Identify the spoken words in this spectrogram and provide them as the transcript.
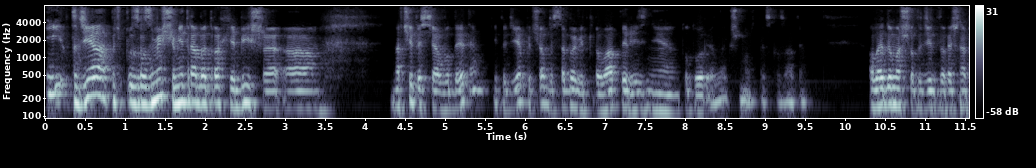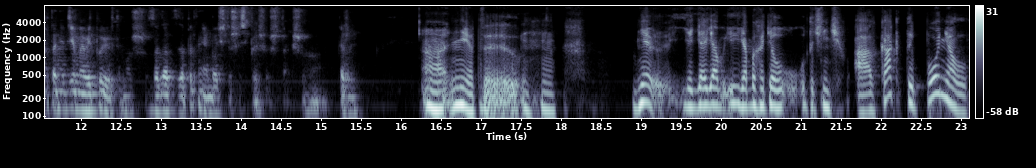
І тоді я зрозумів, що мені треба трохи більше е, навчитися водити, і тоді я почав для себе відкривати різні туторіали, якщо можна так сказати. Але я думаю, що тоді, до речі, на питання Діма відповів, ти можеш задати запитання, бачите, щось пишеш, так що кажи. А, нет, мне, я, я, я, я бы хотел уточнить, а как ты понял,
